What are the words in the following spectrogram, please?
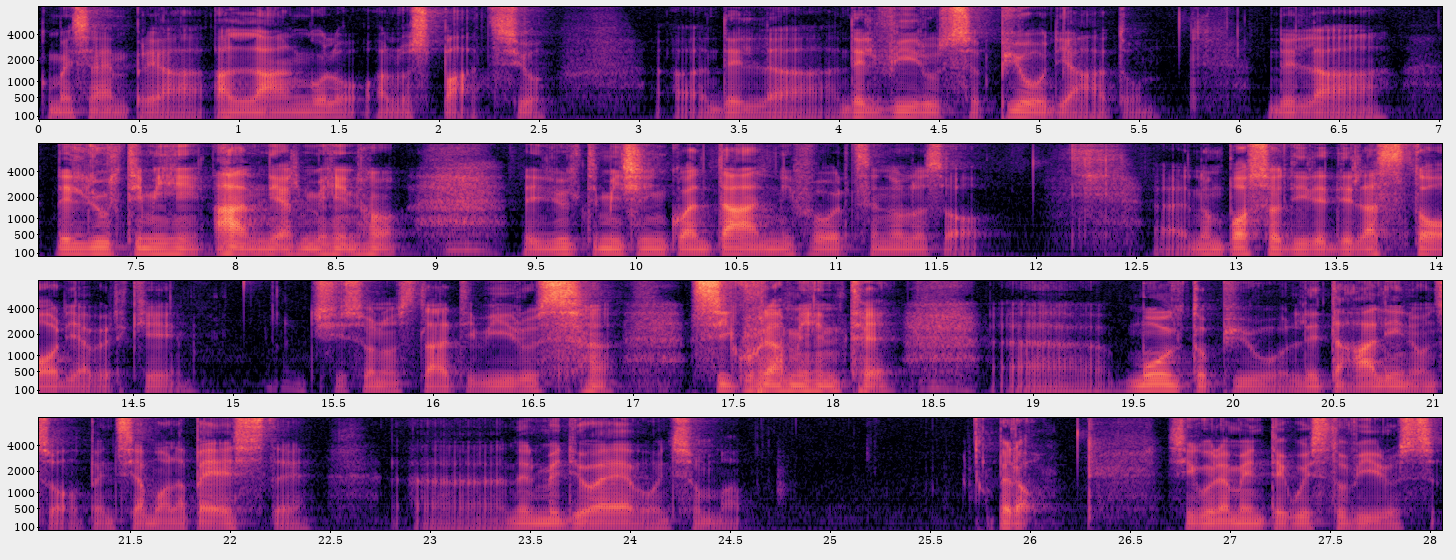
come sempre a, all'angolo, allo spazio del, del, virus più odiato della, degli ultimi anni almeno, degli ultimi 50 anni forse, non lo so. Uh, non posso dire della storia perché ci sono stati virus sicuramente uh, molto più letali, non so, pensiamo alla peste, eh, nel Medioevo, insomma. Però sicuramente questo virus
